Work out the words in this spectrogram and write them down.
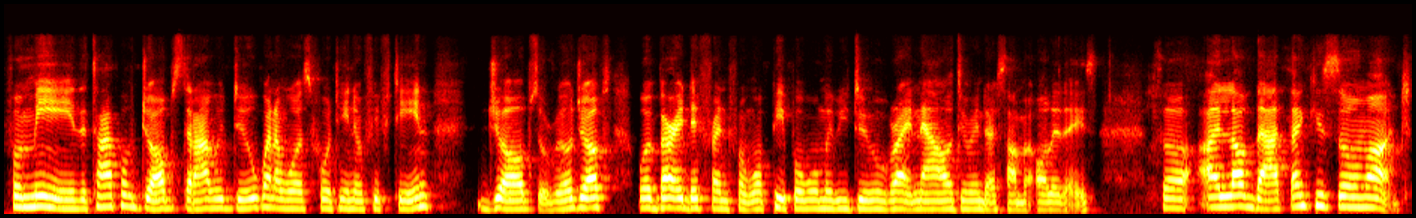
for me, the type of jobs that I would do when I was 14 or 15, jobs or real jobs, were very different from what people will maybe do right now during their summer holidays. So I love that. Thank you so much.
